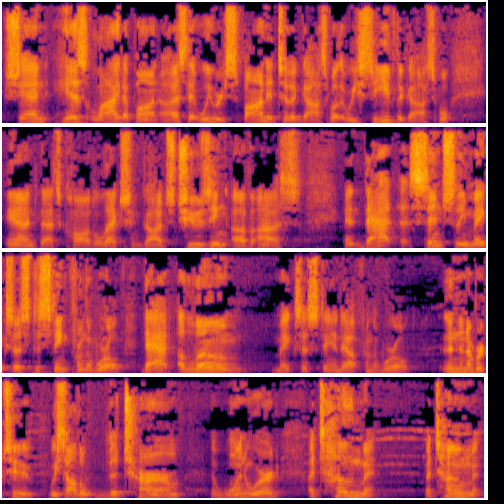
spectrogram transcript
shed His light upon us that we responded to the gospel, that we received the gospel, and that's called election. God's choosing of us. And that essentially makes us distinct from the world. That alone makes us stand out from the world. And Then the number two, we saw the, the term, the one word, atonement. Atonement.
